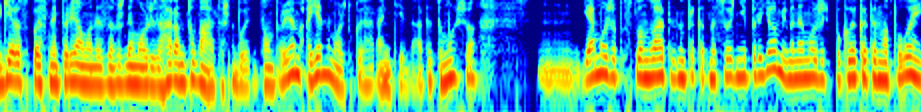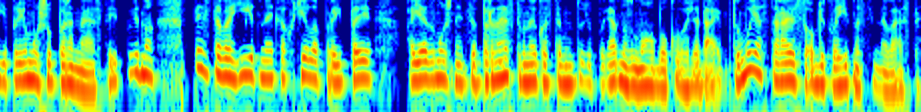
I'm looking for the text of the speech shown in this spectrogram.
є розписаний прийом, вони завжди можуть гарантувати, що не будуть на тому прийомі, а я не можу такої гарантії дати, тому що я можу спланувати, наприклад, на сьогодні прийом, і мене можуть покликати на пологі, і прийом мушу перенести. Відповідно, десь та вагітна, яка хотіла прийти, а я змушений це перенести, воно якось так не дуже порядно з мого боку виглядає. Тому я стараюся облік вагітності не вести.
